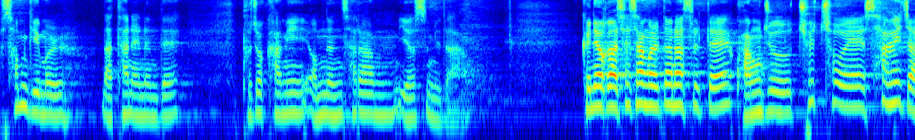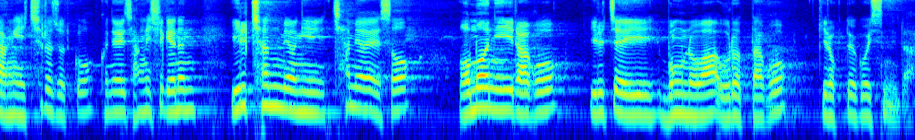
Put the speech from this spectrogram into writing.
섬김을 나타내는데 부족함이 없는 사람이었습니다. 그녀가 세상을 떠났을 때 광주 최초의 사회장이 치러졌고 그녀의 장례식에는 1천 명이 참여해서 어머니라고 일제히 목놓아 울었다고 기록되고 있습니다.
